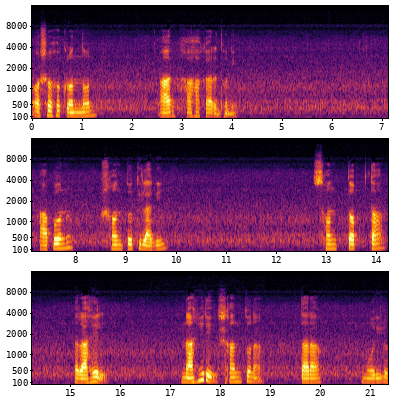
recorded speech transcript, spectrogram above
অসহ ক্রন্দন আর হাহাকার ধ্বনি। আপন সন্ততি লাগি সন্তপ্তা রাহেল, নাহিরে সান্ত্বনা তারা মরিল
